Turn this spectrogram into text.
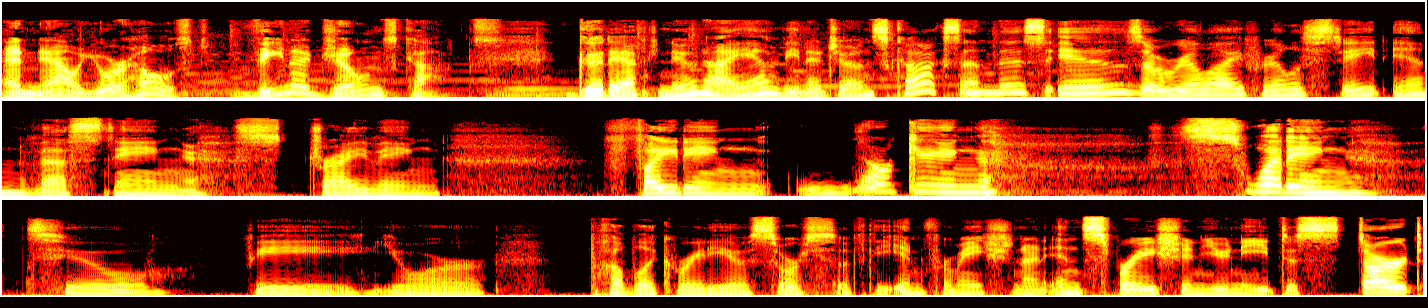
And now, your host, Vena Jones Cox. Good afternoon. I am Vena Jones Cox, and this is a real life real estate investing, striving, fighting, working, sweating to be your public radio source of the information and inspiration you need to start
